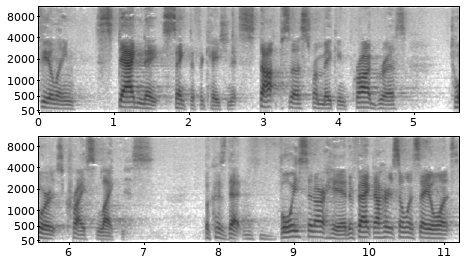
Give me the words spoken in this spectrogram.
feeling stagnates sanctification. It stops us from making progress towards Christ likeness. Because that voice in our head, in fact, I heard someone say once,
